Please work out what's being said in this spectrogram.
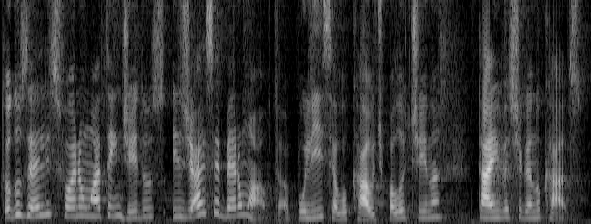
Todos eles foram atendidos e já receberam alta. A polícia local de Palotina está investigando o caso.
